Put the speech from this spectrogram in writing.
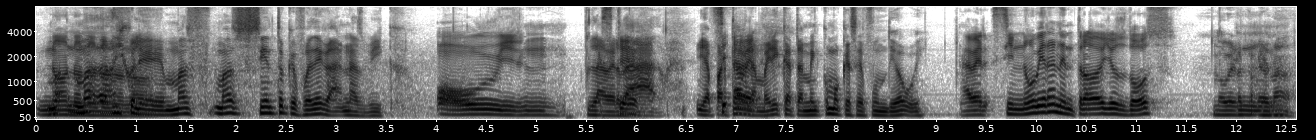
No, no, no, ma- no, no, Híjole, no. Más, más siento que fue de ganas, Vic. Uy, La verdad. güey. Y aparte de América también como que se fundió, güey. a ver, si no hubieran entrado ellos dos, No hubiera cambiado nada.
